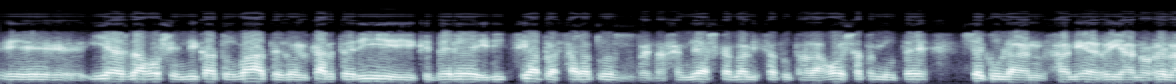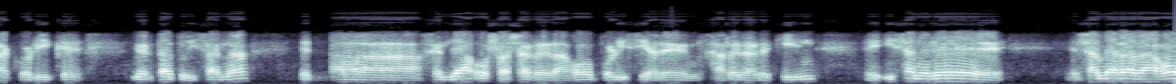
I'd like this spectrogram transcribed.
e, ia ez dago sindikatu bat edo elkarterik bere iritzia plazaratu ez duena. Jendea skandalizatuta dago, esaten dute sekulan jania herrian horrelakorik gertatu izana, eta jendea oso aserre dago poliziaren jarrerarekin. E, izan ere, esan beharra dago,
